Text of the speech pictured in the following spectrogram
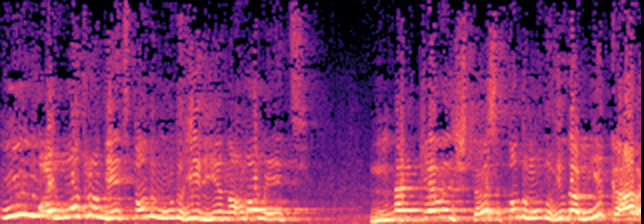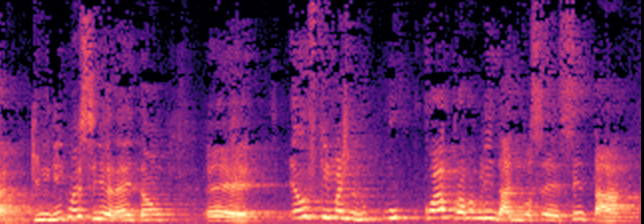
em algum outro ambiente todo mundo riria normalmente. Naquela instância, todo mundo riu da minha cara, que ninguém conhecia, né? Então, é, eu fiquei imaginando o, qual a probabilidade de você sentar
